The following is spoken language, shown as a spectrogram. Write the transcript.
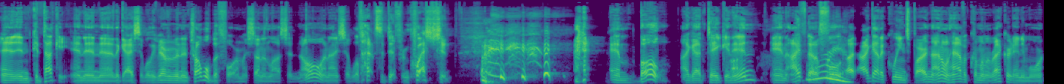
and in Kentucky. And then uh, the guy said, "Well, have you ever been in trouble before?" My son-in-law said no, and I said, "Well, that's a different question." and boom, I got taken in, and I've got a full. I, I, got a Queen's pardon. I don't have a criminal record anymore,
